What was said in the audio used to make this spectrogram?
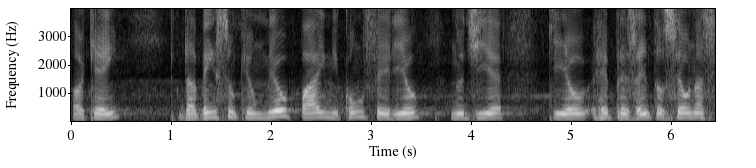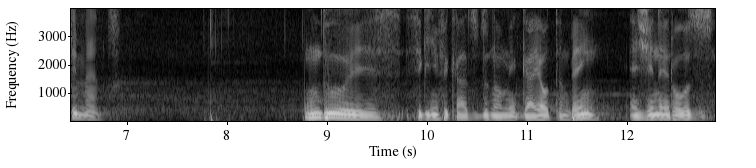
ok? Da bênção que o meu pai me conferiu no dia que eu represento o seu nascimento. Um dos significados do nome Gael também é generoso.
